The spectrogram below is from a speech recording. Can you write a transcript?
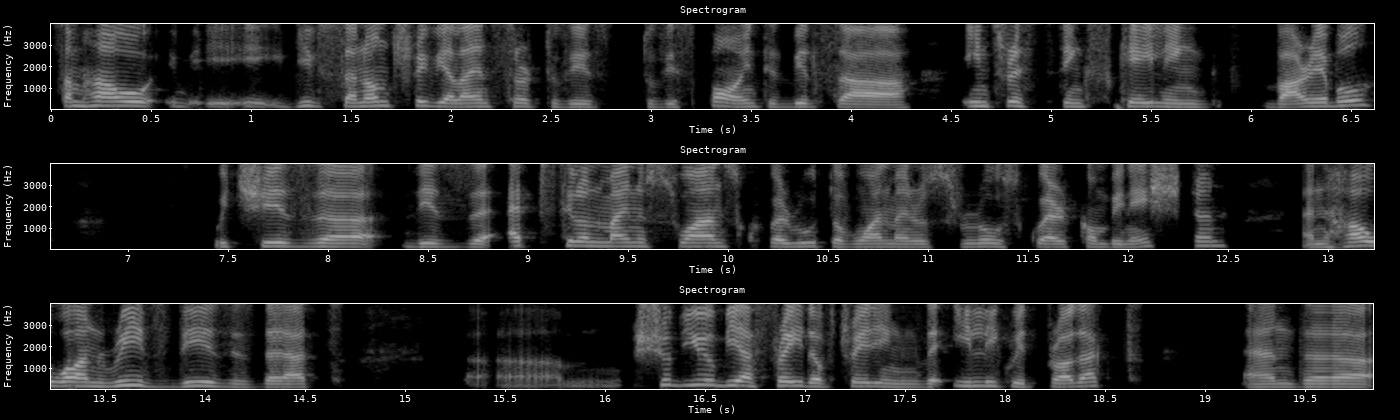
somehow it gives a non-trivial answer to this to this point. It builds a interesting scaling variable, which is uh, this epsilon minus one square root of one minus rho square combination. And how one reads this is that um, should you be afraid of trading the illiquid product? And uh,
